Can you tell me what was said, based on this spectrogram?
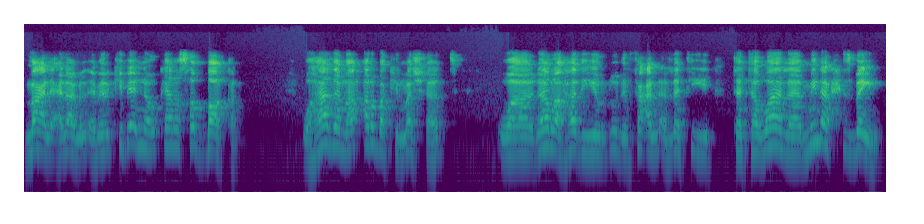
مع الإعلام الأمريكي بأنه كان سباقا وهذا ما أربك المشهد ونرى هذه ردود الفعل التي تتوالى من الحزبين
